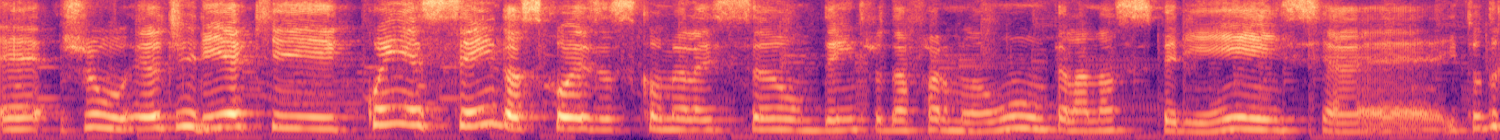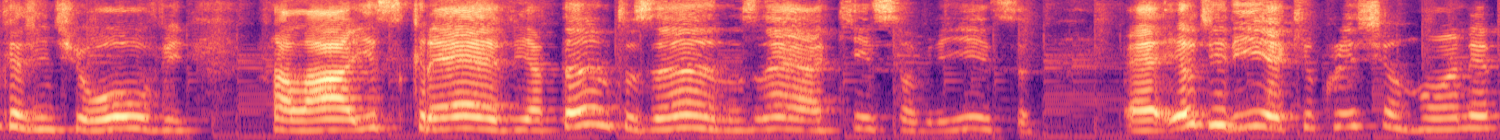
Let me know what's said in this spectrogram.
É, Ju, eu diria que conhecendo as coisas como elas são dentro da Fórmula 1, pela nossa experiência é, e tudo que a gente ouve falar e escreve há tantos anos né, aqui sobre isso, é, eu diria que o Christian Horner,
